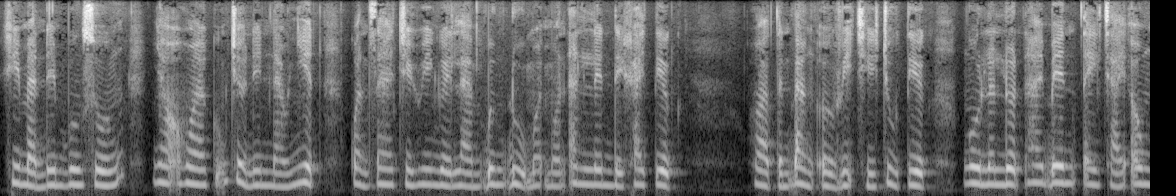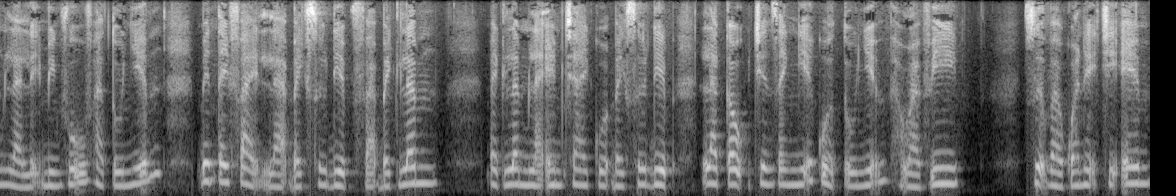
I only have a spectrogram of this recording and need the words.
Khi màn đêm buông xuống, nhà họ Hoa cũng trở nên náo nhiệt, quản gia chỉ huy người làm bưng đủ mọi món ăn lên để khai tiệc. Hòa Tấn Bằng ở vị trí chủ tiệc, ngồi lần lượt hai bên tay trái ông là Lệ Minh Vũ và Tô Nhiễm, bên tay phải là Bạch Sơ Điệp và Bạch Lâm. Bạch Lâm là em trai của Bạch Sơ Điệp, là cậu trên danh nghĩa của Tô Nhiễm và Hòa Vi. Dựa vào quan hệ chị em,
